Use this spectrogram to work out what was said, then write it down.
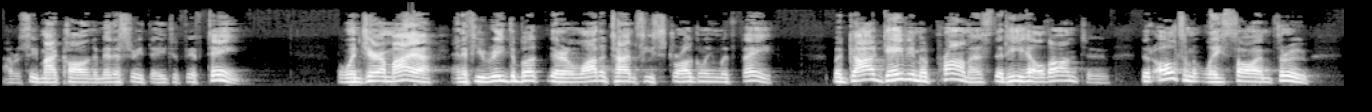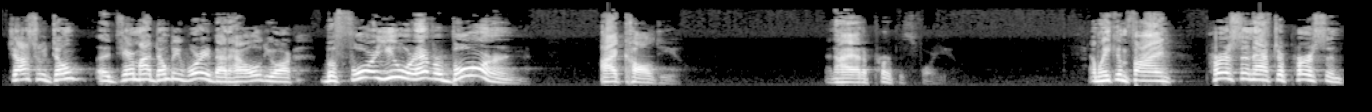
I received my call into ministry at the age of 15. But when Jeremiah, and if you read the book, there are a lot of times he's struggling with faith. But God gave him a promise that he held on to that ultimately saw him through. Joshua, don't, uh, Jeremiah, don't be worried about how old you are. Before you were ever born, I called you. And I had a purpose for you. And we can find person after person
